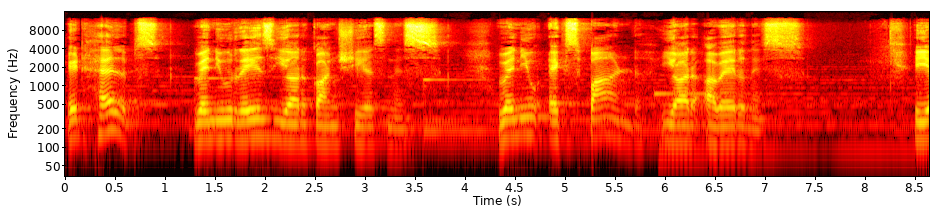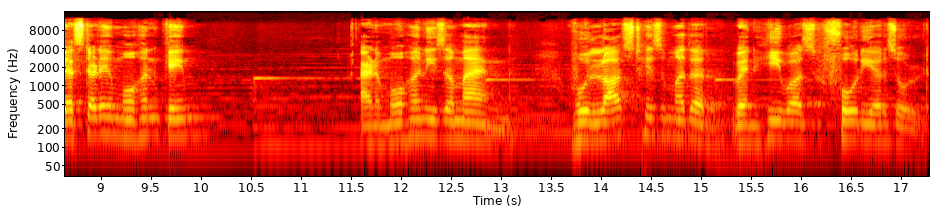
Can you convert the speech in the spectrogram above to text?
It helps when you raise your consciousness, when you expand your awareness. Yesterday, Mohan came, and Mohan is a man who lost his mother when he was four years old.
